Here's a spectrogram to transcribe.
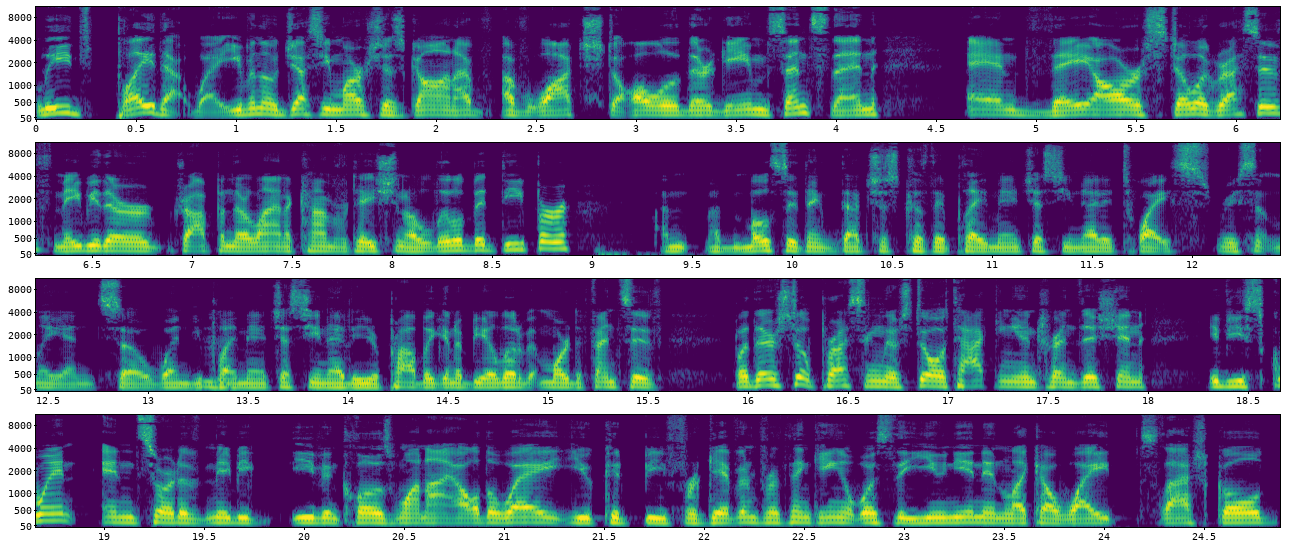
Leeds play that way. Even though Jesse Marsch is gone, I've I've watched all of their games since then, and they are still aggressive. Maybe they're dropping their line of confrontation a little bit deeper. I'm, I mostly think that's just because they played Manchester United twice recently, and so when you play hmm. Manchester United, you're probably going to be a little bit more defensive. But they're still pressing, they're still attacking in transition. If you squint and sort of maybe even close one eye all the way, you could be forgiven for thinking it was the Union in like a white slash gold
